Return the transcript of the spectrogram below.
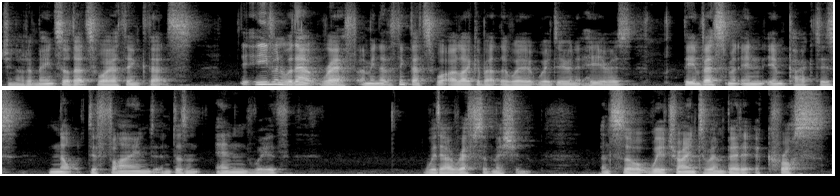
Do you know what I mean? So that's why I think that's even without ref. I mean, I think that's what I like about the way we're doing it here is the investment in impact is not defined and doesn't end with with our ref submission. And so we're trying to embed it across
